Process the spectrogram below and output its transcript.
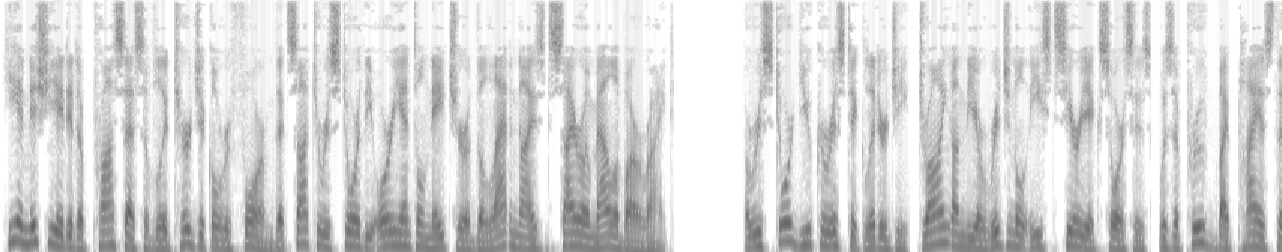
He initiated a process of liturgical reform that sought to restore the Oriental nature of the Latinized Syro-Malabar Rite. A restored Eucharistic liturgy, drawing on the original East Syriac sources, was approved by Pius XII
